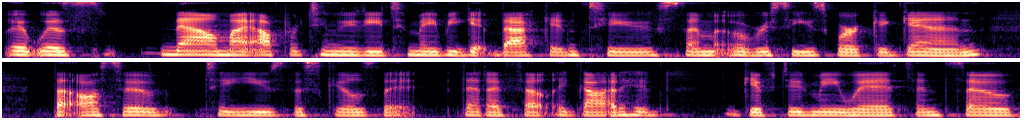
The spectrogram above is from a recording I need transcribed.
it was now my opportunity to maybe get back into some overseas work again, but also to use the skills that, that I felt like God had gifted me with. And so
